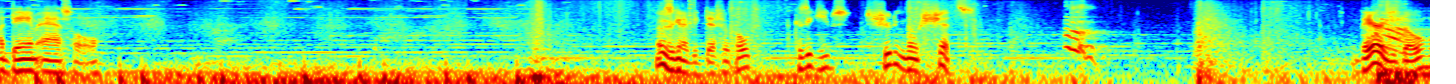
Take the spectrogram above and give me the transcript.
a damn asshole. This is gonna be difficult, because he keeps shooting those shits. There you go.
